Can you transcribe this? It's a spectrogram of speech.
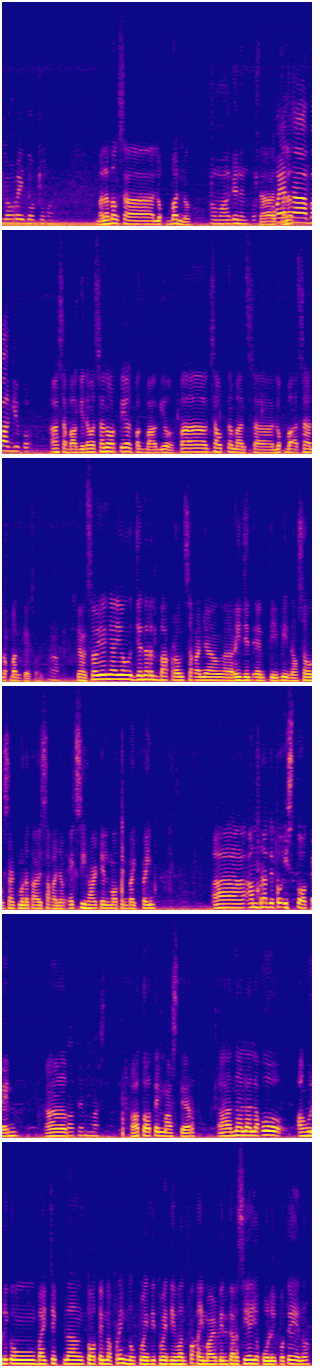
Long ride daw po kami. Malamang sa Lukban, no? O mga ganun po. Sa- o kaya malam- sa Baguio po. Ah, sa Baguio naman. Sa norte yun, pag Baguio. Pag south naman, sa Lukba, sa Lukban, Quezon. Ah. Yan. So, yun nga yung general background sa kanyang ah, rigid MTB. No? So, mag-start muna tayo sa kanyang XC Hardtail mountain bike frame. Ah, ang brand ito is Totem. Ah, Totem Master. oh, Totem Master. Ah, naalala ko, ang huli kong bike check ng Totem na frame nung 2021 pa kay Marvin Garcia, yung kulay puti, no?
